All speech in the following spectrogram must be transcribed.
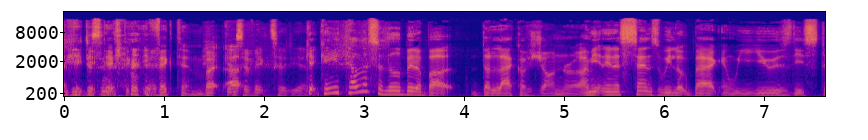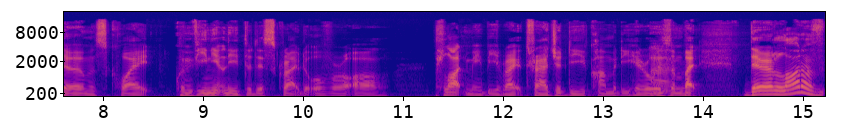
he doesn't. get- get to evict him. But gets uh, evicted. Yeah. ca- can you tell us a little bit about the lack of genre? I mean, in a sense, we look back and we use these terms quite conveniently to describe the overall plot, maybe, right? Tragedy, comedy, heroism. Ah, But there are a lot of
